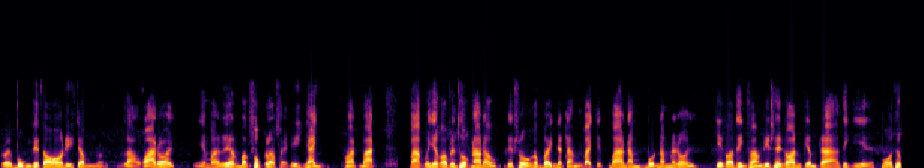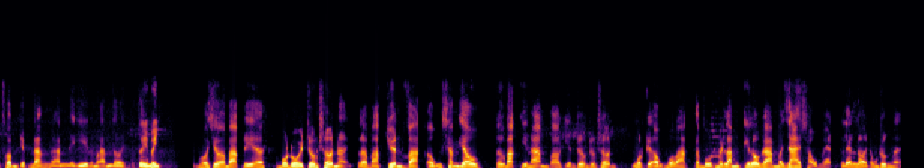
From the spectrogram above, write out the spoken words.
Rồi bùng thế to đi chậm lão hóa rồi. Nhưng mà riêng bác phúc là phải đi nhanh hoạt bát. Bác bây giờ có viên thuốc nào đâu cái sổ khám bệnh là trắng ba ba năm bốn năm nữa rồi. Chỉ có thỉnh thoảng đi Sài Gòn kiểm tra thích mua thực phẩm chức năng ăn cái gì mà ăn thôi. Tùy mình. Hồi xưa bác đi bộ đội Trường Sơn ấy, là bác chuyên vạc ống xăng dầu từ Bắc Chí Nam vào chiến trường Trường Sơn, một cái ống của bác là 45 kg mà dài 6 mét, lên lỏi trong rừng đấy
